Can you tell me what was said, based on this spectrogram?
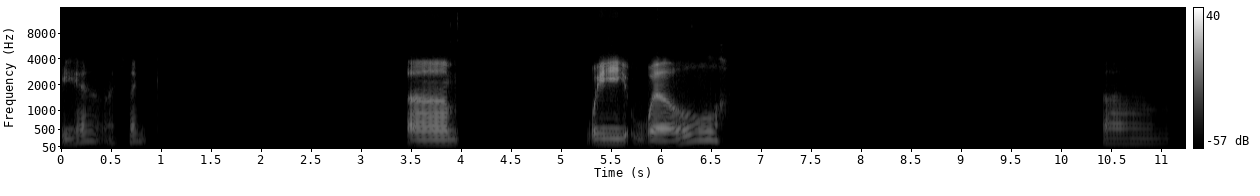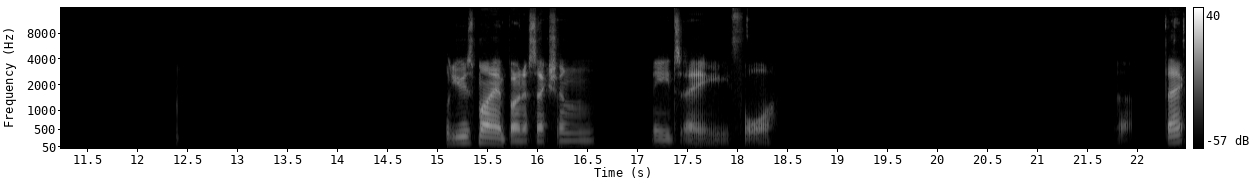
to Um, we will. Um, we'll use my bonus action. Needs a four. Uh, that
